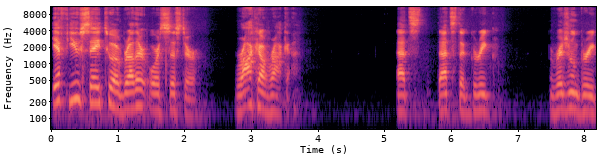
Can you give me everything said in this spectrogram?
if you say to a brother or sister, raka raka, that's that's the Greek original Greek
